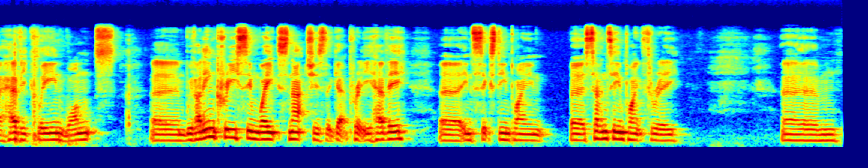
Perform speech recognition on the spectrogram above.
a heavy clean once. Um, we've had increasing weight snatches that get pretty heavy uh, in 16 point, uh, 17.3. Um,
